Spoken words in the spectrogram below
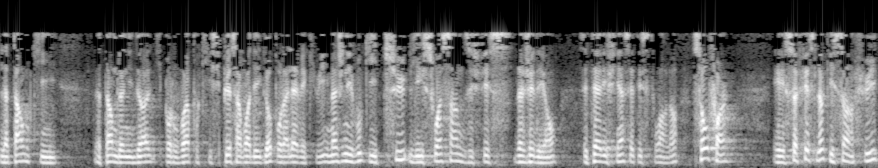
le temple qui, le temple d'un idole qui pourvoit pour qu'il puisse avoir des gars pour aller avec lui. Imaginez-vous qu'il tue les 70 fils de Gédéon. C'est terrifiant cette histoire-là. Sauf un. Et ce fils-là qui s'enfuit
